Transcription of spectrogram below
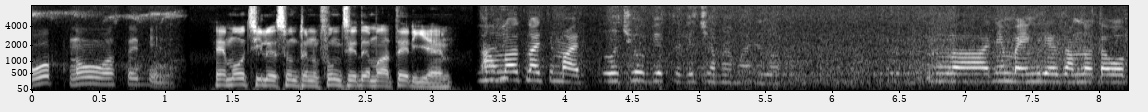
8, 9, asta e bine. Emoțiile sunt în funcție de materie. Am luat note mari. La ce obiect aveți cea mai mare notă? La limba engleză am nota 8.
